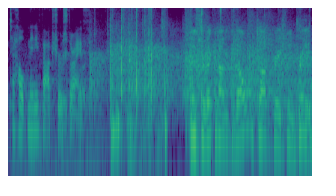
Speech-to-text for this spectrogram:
to help manufacturers thrive. Minister of Economic Development, Job Creation and Trade.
